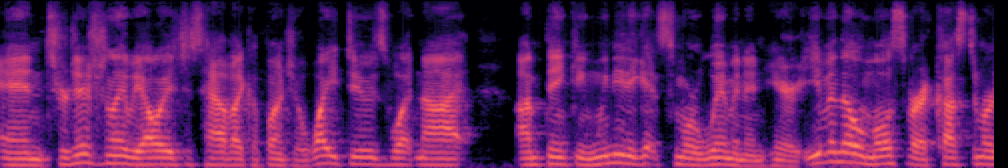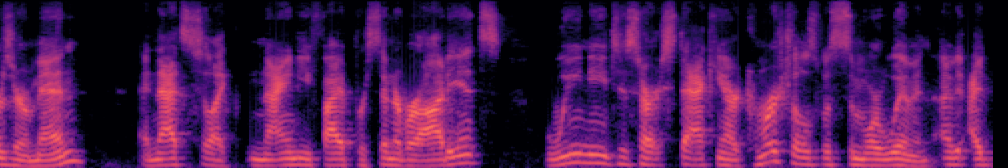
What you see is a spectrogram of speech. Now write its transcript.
and traditionally we always just have like a bunch of white dudes, whatnot. I'm thinking we need to get some more women in here, even though most of our customers are men, and that's like 95% of our audience. We need to start stacking our commercials with some more women. I, I,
